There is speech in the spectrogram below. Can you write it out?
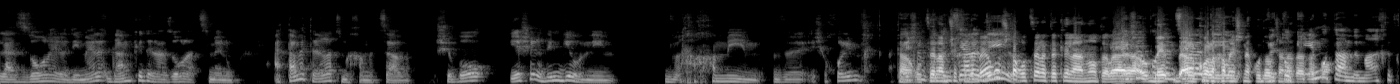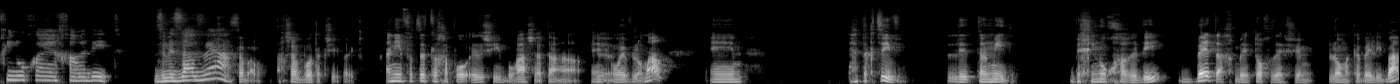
לעזור לילדים האלה גם כדי לעזור לעצמנו. אתה מתאר לעצמך מצב שבו יש ילדים גאונים וחכמים ושיכולים, אתה רוצה להמשיך לדבר או. שאתה רוצה לתת לי לענות על על כל החמש נקודות שנתת ותוקעים פה? אותם במערכת חינוך אה, חרדית. זה מזעזע. סבבה. עכשיו בוא תקשיב רגע. אני אפוצץ לך פה איזושהי בורה שאתה אה, כן. אוהב לומר. אמ, התקציב לתלמיד בחינוך חרדי, בטח בתוך זה שלא מקבל ליבה,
